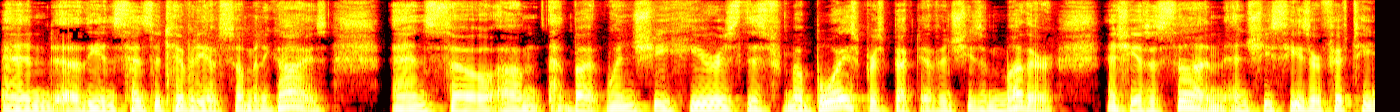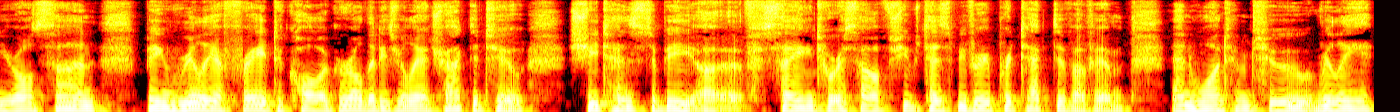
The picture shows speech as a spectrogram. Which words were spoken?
and uh, the insensitivity of so many guys. And so, um, but when she hears this from a boy's perspective, and she's a mother and she has a son, and she sees her 15 year old son being really afraid to call a girl that he's really attracted to, she tends to be uh, saying to herself, she tends to be very protective of him and want him to really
